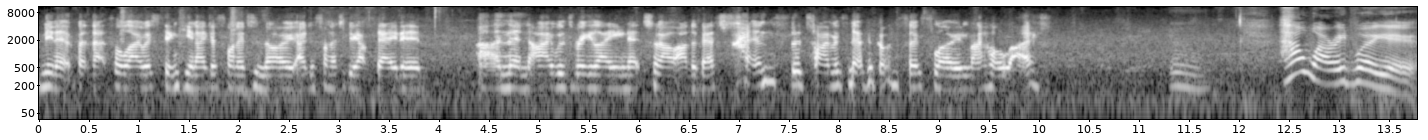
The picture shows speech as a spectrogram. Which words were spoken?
minute, but that's all I was thinking. I just wanted to know. I just wanted to be updated. Uh, and then I was relaying it to our other best friends. The time has never gone so slow in my whole life. Mm. How worried were you?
